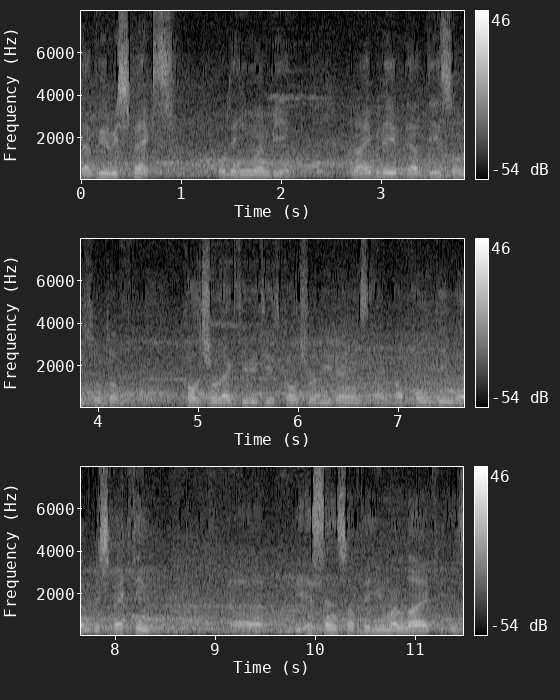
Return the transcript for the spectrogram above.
that we respect for the human being. And I believe that these sort of cultural activities, cultural events, and upholding and respecting uh, the essence of the human life is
